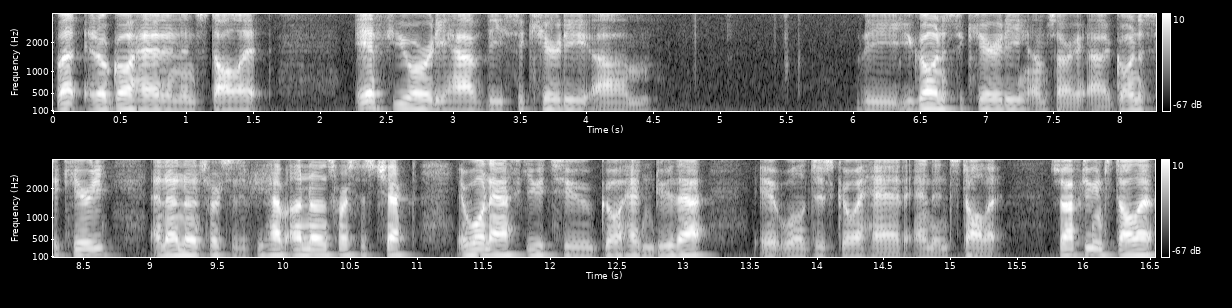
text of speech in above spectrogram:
but it'll go ahead and install it if you already have the security. Um, the you go into security. I'm sorry, uh, go into security and unknown sources. If you have unknown sources checked, it won't ask you to go ahead and do that it will just go ahead and install it. So after you install it,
